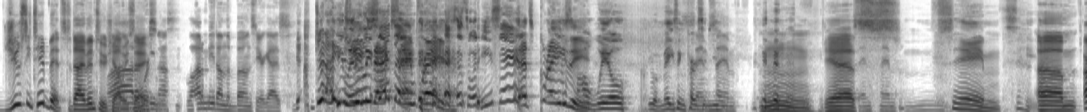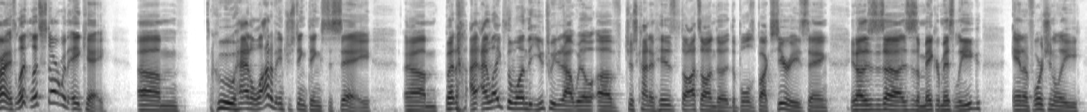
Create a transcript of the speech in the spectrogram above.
juicy tidbits to dive into, shall we say? on- A lot of meat on the bones here, guys. Yeah, Dude, I He used literally the exact said same phrase. That's what he said. That's crazy. oh, Will, you amazing person. Same, you. same. Mm, yes. Same, Same. Same. Um, all right, let, let's start with AK, um, who had a lot of interesting things to say. Um, but I, I liked the one that you tweeted out, Will, of just kind of his thoughts on the the Bulls Bucks series, saying, you know, this is a this is a make or miss league, and unfortunately,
